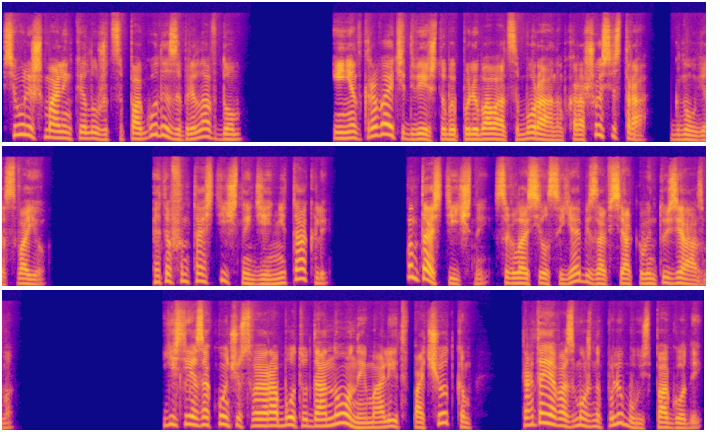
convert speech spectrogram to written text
Всего лишь маленькая лужица погоды забрела в дом». «И не открывайте дверь, чтобы полюбоваться бураном, хорошо, сестра?» — гнул я свое. «Это фантастичный день, не так ли?» «Фантастичный», — согласился я безо всякого энтузиазма. «Если я закончу свою работу до нона и молитв по четкам, тогда я, возможно, полюбуюсь погодой».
